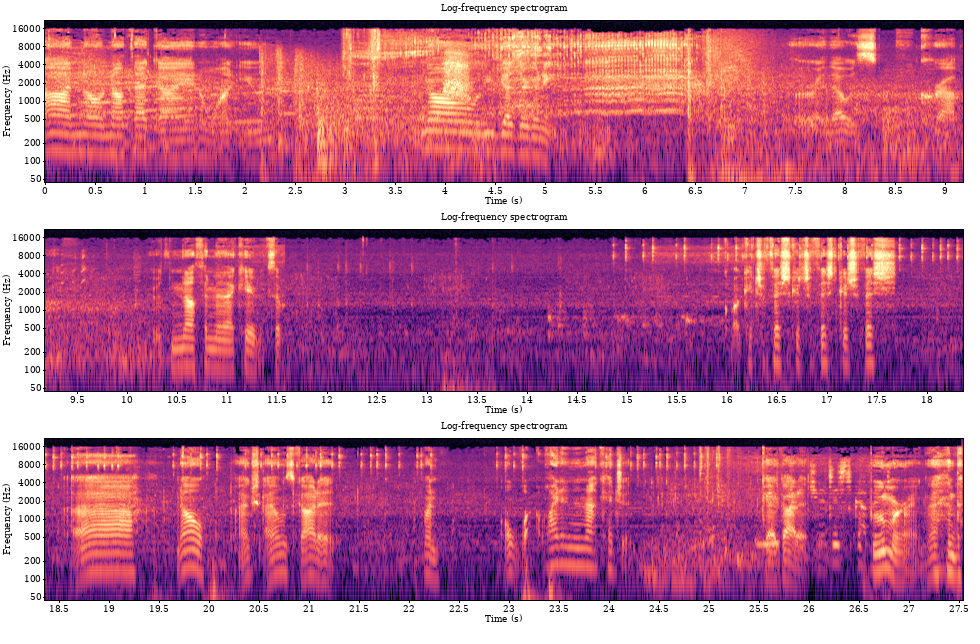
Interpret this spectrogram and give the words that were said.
Ah, no, not that guy. I don't want you. No, these guys are gonna eat me. Alright, that was crap. Nothing in that cave except. Come on, catch a fish, catch a fish, catch a fish. Uh, no. Actually, I almost got it. Come on. Oh, wh why did I not catch it? Okay, I got it. Boomerang.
